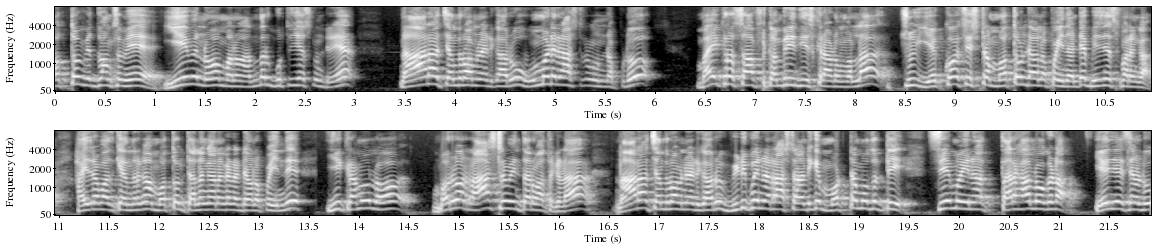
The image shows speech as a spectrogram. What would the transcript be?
మొత్తం విధ్వంసమే. ఈవెన్ మనం అందరం గుర్తు చేసుకుంటే నారా చంద్రబాబు నాయుడు గారు ఉమ్మడి రాష్ట్రం ఉన్నప్పుడు మైక్రోసాఫ్ట్ కంపెనీ తీసుకురావడం వల్ల చూ ఎక్కువ సిస్టమ్ మొత్తం డెవలప్ అయిందంటే బిజినెస్ పరంగా. హైదరాబాద్ కేంద్రంగా మొత్తం తెలంగాణ కూడా డెవలప్ అయింది. ఈ క్రమంలో మరో రాష్ట్రం అయిన తర్వాత కూడా నారా చంద్రబాబు నాయుడు గారు విడిపోయిన రాష్ట్రానికి మొట్టమొదటి సీఎం అయిన తరహాలో కూడా ఏం చేశాడు?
